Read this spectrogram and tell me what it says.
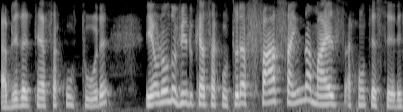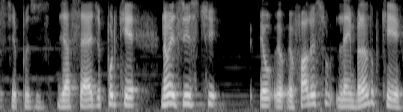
A Blizzard tem essa cultura e eu não duvido que essa cultura faça ainda mais acontecer esse tipo de, de assédio, porque não existe. Eu, eu, eu falo isso lembrando porque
